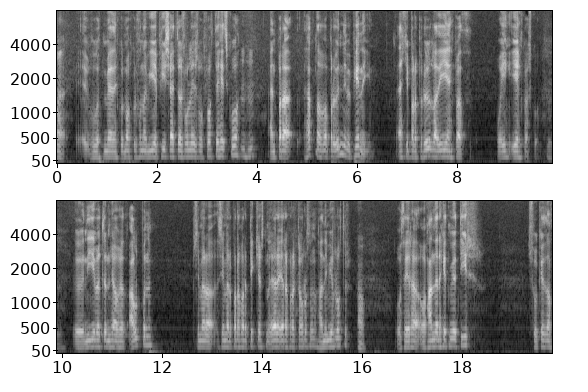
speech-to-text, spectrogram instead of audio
Eh, þú ert með einhver nokkur svona VIP-sæti og svoleiðis og flotti heitt sko. Mm -hmm. en bara þarna var bara unnið með peningin ekki bara bröðlað í einhvað og í, í einhvað sko. Mm. uh, nýji völlurinn hjá hérna, Albanum sem er, að, sem er bara að fara að byggjast og er, er að fara að klárast núna, hann er mjög flottur. Já. og, þeir, ha- og hann er ekkert mjög dýr. Svo getur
